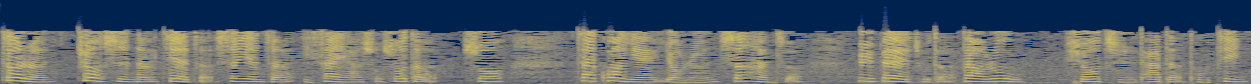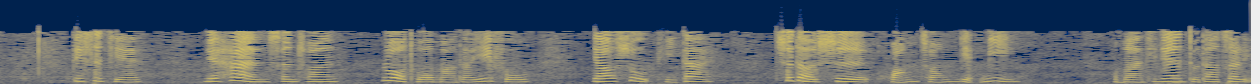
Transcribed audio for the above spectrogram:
这人就是那借着申言者以赛亚所说的，说在旷野有人声喊着，预备主的道路，修直他的途径。第四节，约翰身穿骆驼毛的衣服，腰束皮带，吃的是蝗虫野蜜。我们今天读到这里，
